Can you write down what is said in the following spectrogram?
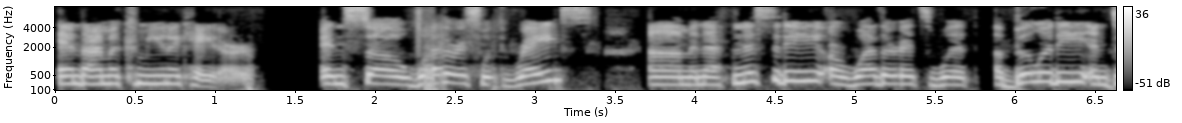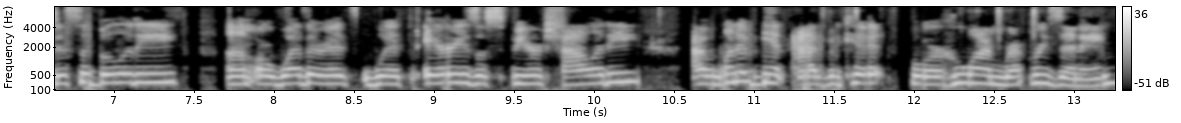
and I'm a communicator. And so whether it's with race um, and ethnicity, or whether it's with ability and disability, um, or whether it's with areas of spirituality, I want to be an advocate for who I'm representing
